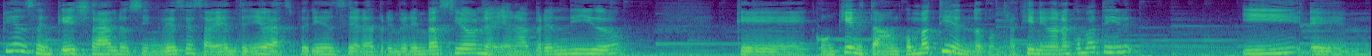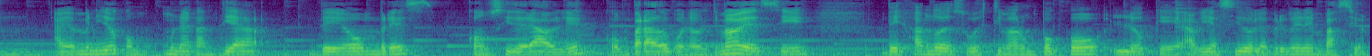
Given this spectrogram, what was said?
Piensen que ya los ingleses habían tenido la experiencia de la primera invasión, habían aprendido que con quién estaban combatiendo, contra quién iban a combatir y em, habían venido con una cantidad de hombres considerable comparado con la última vez, ¿sí? dejando de subestimar un poco lo que había sido la primera invasión.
